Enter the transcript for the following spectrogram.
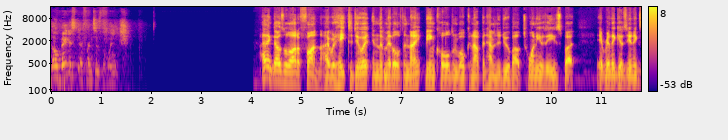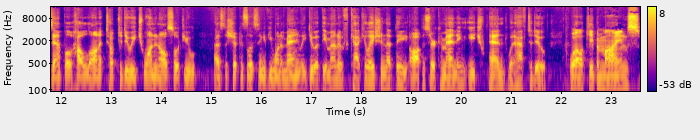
The biggest difference is the winch. I think that was a lot of fun. I would hate to do it in the middle of the night, being cold and woken up and having to do about 20 of these, but it really gives you an example of how long it took to do each one. And also, if you, as the ship is listening, if you want to manually do it, the amount of calculation that the officer commanding each end would have to do. Well, keep in mind,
